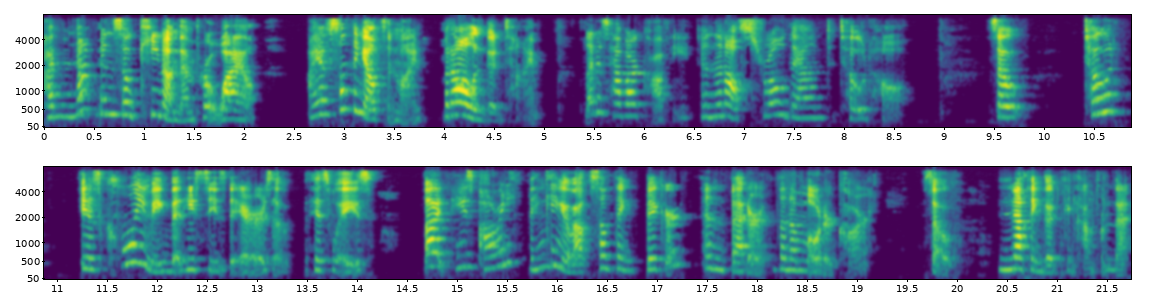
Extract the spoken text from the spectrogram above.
I've not been so keen on them for a while. I have something else in mind, but all in good time. Let us have our coffee, and then I'll stroll down to Toad Hall. So Toad is claiming that he sees the errors of his ways, but he's already thinking about something bigger and better than a motor car. So nothing good can come from that.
